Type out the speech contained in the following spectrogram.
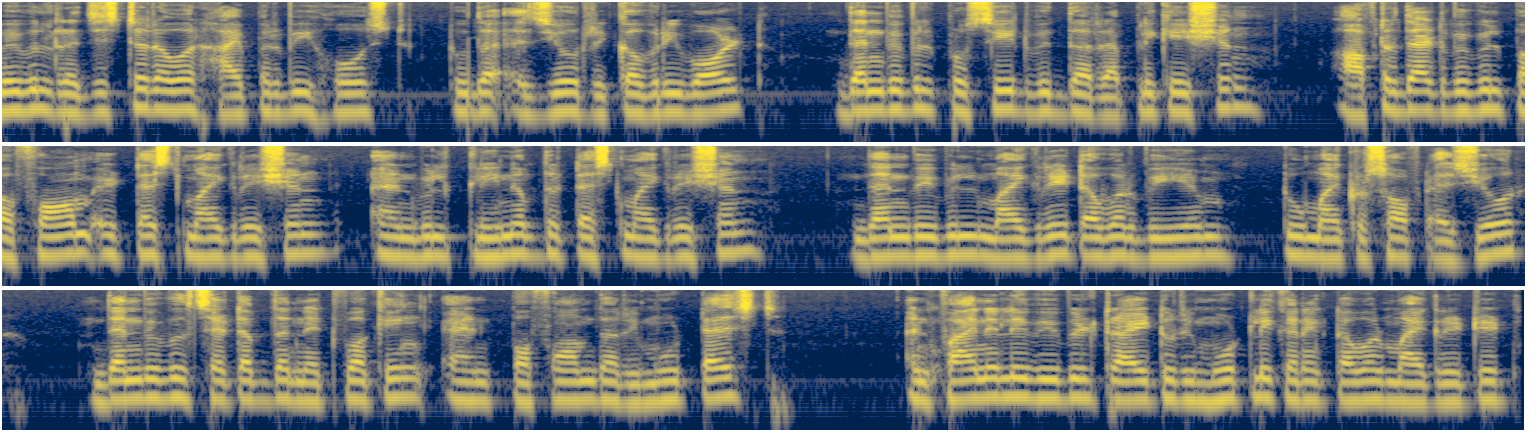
we will register our Hyper-V host to the Azure Recovery Vault. Then we will proceed with the replication. After that we will perform a test migration and will clean up the test migration. Then we will migrate our VM to Microsoft Azure. Then we will set up the networking and perform the remote test. And finally we will try to remotely connect our migrated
